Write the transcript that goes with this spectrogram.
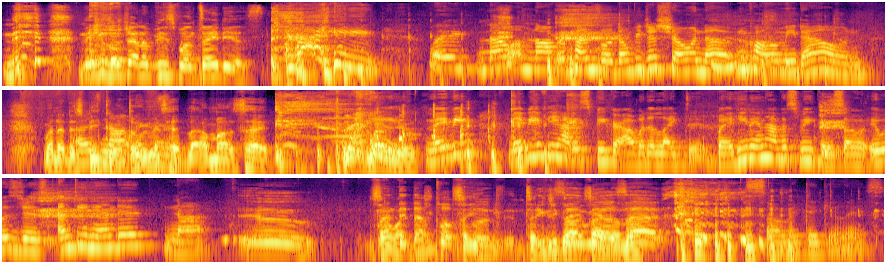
Niggas were trying to be spontaneous. right? Like, no, I'm not Rapunzel. Don't be just showing up and calling me down. Man had the I speaker on not top of his head like I'm outside. Playing Mario. Right. Maybe, maybe if he had a speaker, I would have liked it. But he didn't have a speaker, so it was just empty-handed. Nah. Ew. So Man what, did that you- pop so you- so did you go say outside or no? So ridiculous.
